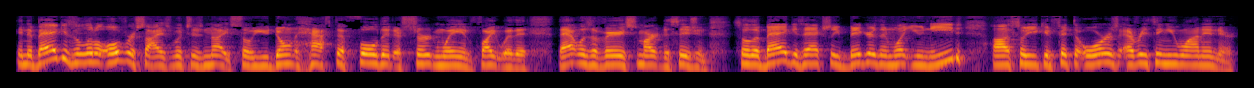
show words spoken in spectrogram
And the bag is a little oversized, which is nice. So you don't have to fold it a certain way and fight with it. That was a very smart decision. So the bag is actually bigger than what you need. Uh, so you can fit the oars, everything you want in there.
